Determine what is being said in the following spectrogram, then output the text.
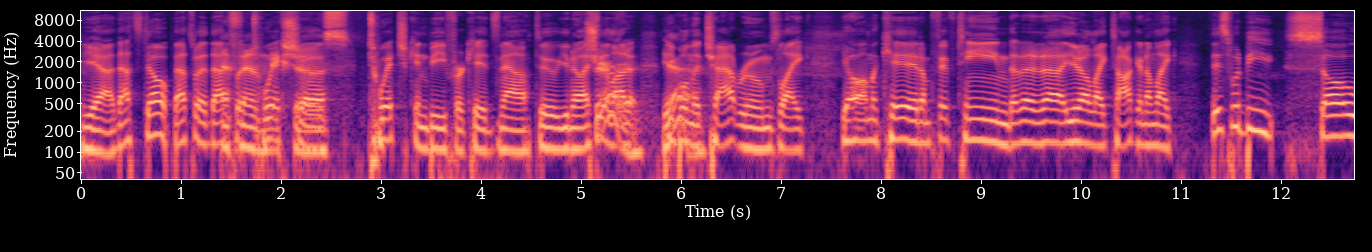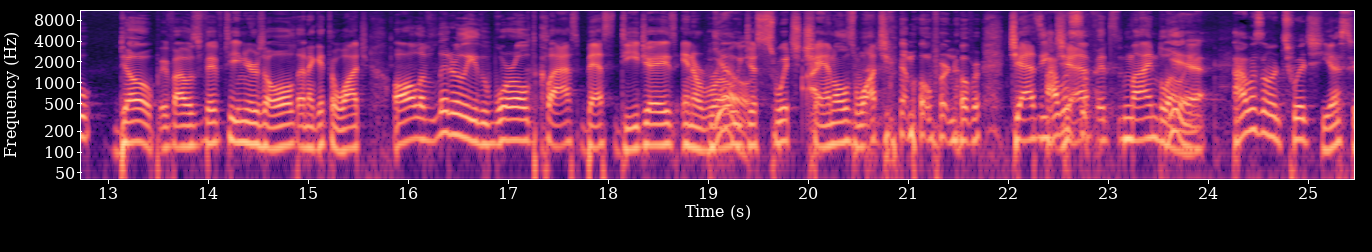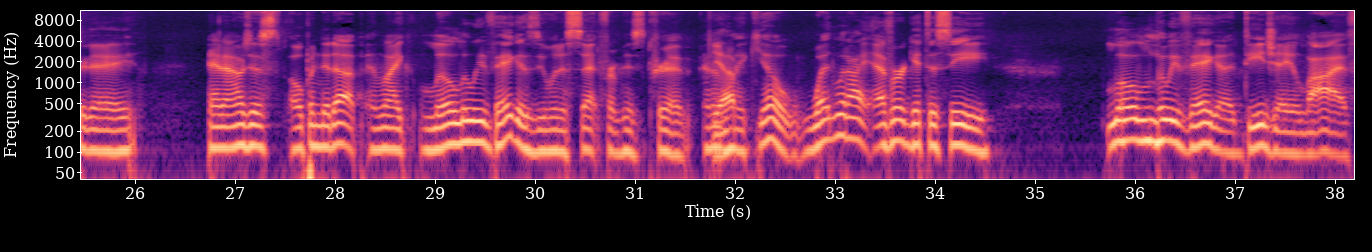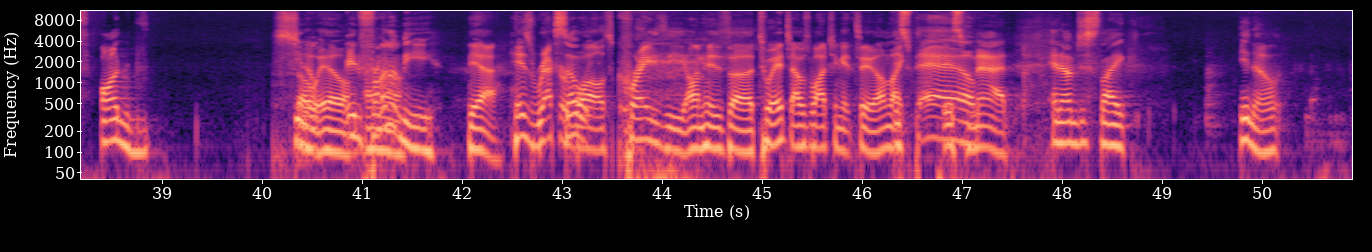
Yeah, that's dope. That's what that's what FM Twitch uh. Twitch can be for kids now too. You know, I see a lot of people in the chat rooms like, "Yo, I'm a kid. I'm 15." Da da da. You know, like talking. I'm like, this would be so dope if I was 15 years old and I get to watch all of literally the world class best DJs in a row. Yo, We just switch channels, watching them over and over. Jazzy I was- Jeff, it's mind blowing. Yeah, I was on Twitch yesterday, and I was just opened it up, and like Lil Louie Vega's doing a set from his crib, and Yep. I'm like, yo, when would I ever get to see Lil Louie Vega DJ live on So you know, ill in front of me? Yeah, his record So- wall is crazy on his uh, Twitch. I was watching it too. I'm like, it's, damn. it's mad, and I'm just like, you know,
